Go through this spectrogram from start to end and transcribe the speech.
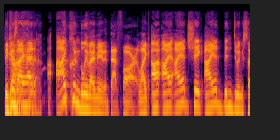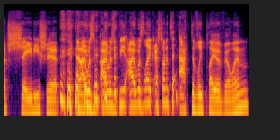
because Got I had. it. I- couldn't believe I made it that far. Like, I, I, I had shake. I had been doing such shady shit, and I was, I was be, I was like, I started to actively play a villain,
